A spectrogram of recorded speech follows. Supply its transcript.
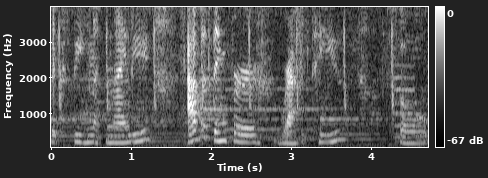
16.90 I have a thing for graphic tees, so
